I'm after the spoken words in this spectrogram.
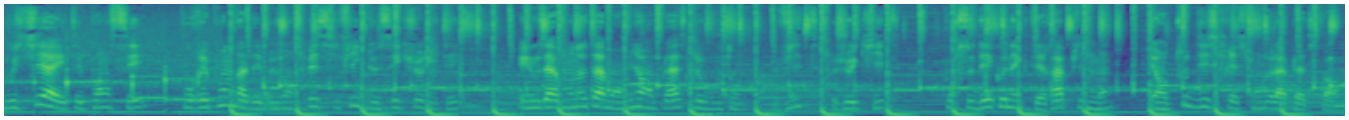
l'outil a été pensé pour répondre à des besoins spécifiques de sécurité et nous avons notamment mis en place le bouton Vite, je quitte pour se déconnecter rapidement et en toute discrétion de la plateforme.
